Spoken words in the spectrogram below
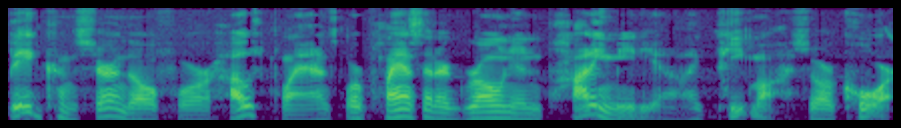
big concern though for house plants or plants that are grown in potting media like peat moss or coir.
